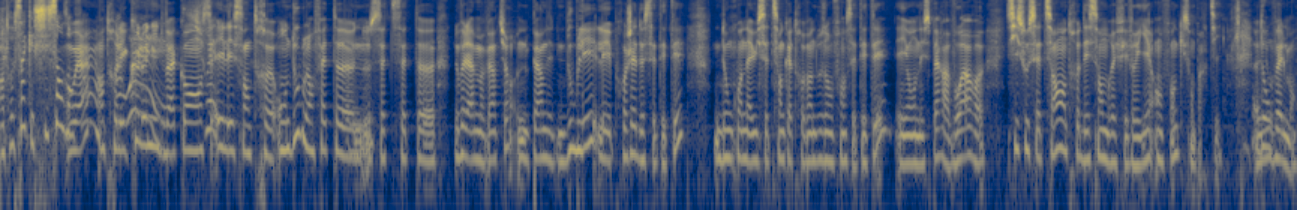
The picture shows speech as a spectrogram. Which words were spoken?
Entre 5 et 600 enfants Oui, entre les ah colonies de vacances et les centres. On double en fait euh, mm. cette, cette euh, nouvelle aventure nous permet de doubler les projets de cet été. Donc on a eu 792 enfants cet été et on espère avoir 6 euh, ou 700 entre décembre et février enfants qui sont partis nouvellement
